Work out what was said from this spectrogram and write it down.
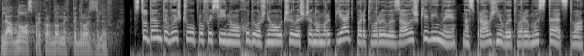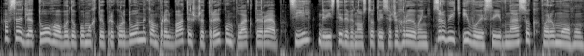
для одного з прикордонних підрозділів. Студенти вищого професійного художнього училища номер 5 перетворили залишки війни на справжні витвори мистецтва. А все для того, аби допомогти прикордонникам придбати ще три комплекти реп. Ціль 290 тисяч гривень. Зробіть і ви свій внесок перемогу.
